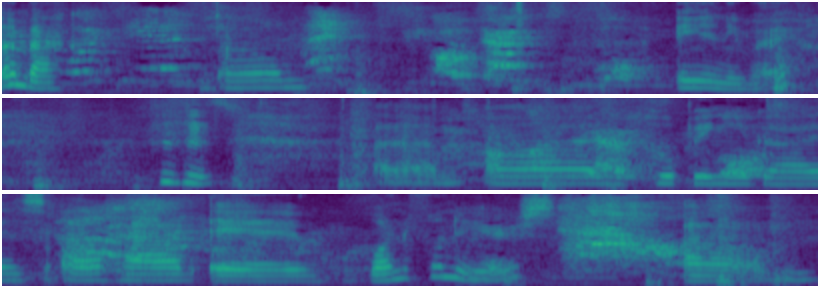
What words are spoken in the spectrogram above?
I'm back. Um. Anyway. um, I'm hoping you guys all have a wonderful New Year's. Um,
